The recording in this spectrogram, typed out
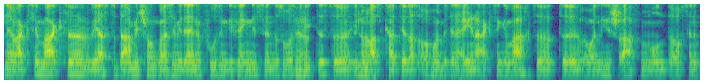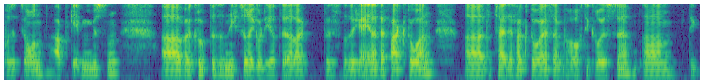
Ja, Im Aktienmarkt äh, wärst du damit schon quasi mit einem Fuß im Gefängnis, wenn du sowas ja. tweetest. Äh, Elon ja. Musk hat ja das auch mal mit den eigenen Aktien gemacht, er hat äh, ordentliche Strafen und auch seine Position abgeben müssen. Äh, bei Krypto ist das nicht so reguliert. Ja. Das ist natürlich einer der Faktoren. Äh, der zweite Faktor ist einfach auch die Größe, ähm, die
